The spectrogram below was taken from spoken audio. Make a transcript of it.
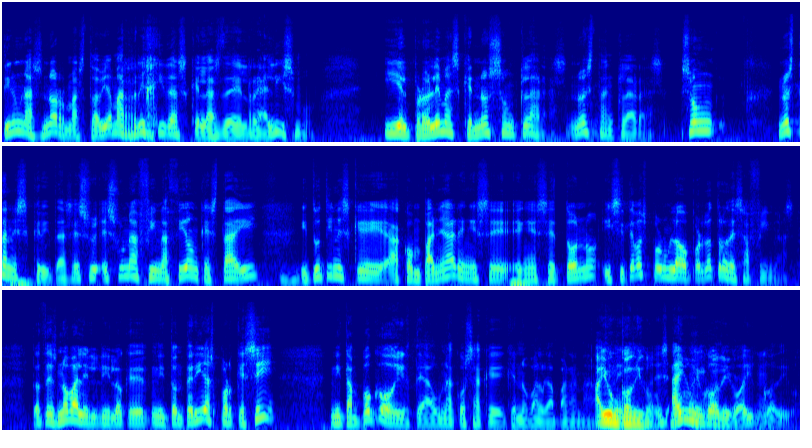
tiene unas normas todavía más rígidas que las del realismo. Y el problema es que no son claras, no están claras. Son no están escritas, es, es una afinación que está ahí y tú tienes que acompañar en ese, en ese tono y si te vas por un lado o por el otro desafinas. Entonces no vale ni lo que ni tonterías porque sí, ni tampoco irte a una cosa que, que no valga para nada. Hay un código, es- ¿no? hay un Hay un código, código, hay un código.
